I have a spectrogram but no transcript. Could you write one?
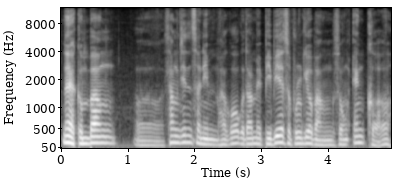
네, 금방 어, 상진 스님하고 그다음에 BBS 불교 방송 앵커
